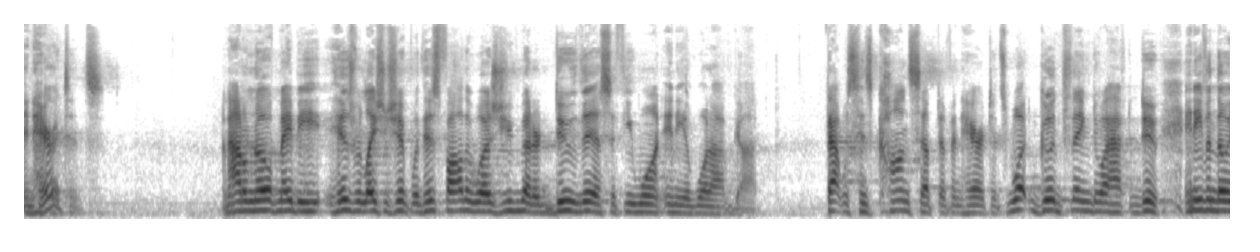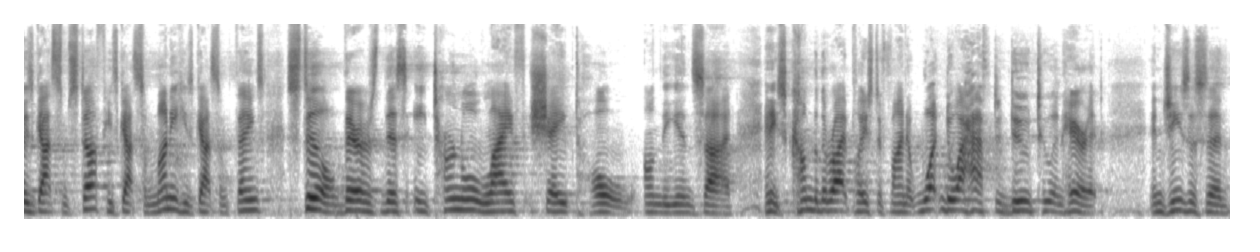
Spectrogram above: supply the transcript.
Inheritance. And I don't know if maybe his relationship with his father was, you better do this if you want any of what I've got. That was his concept of inheritance. What good thing do I have to do? And even though he's got some stuff, he's got some money, he's got some things, still there's this eternal life shaped hole on the inside. And he's come to the right place to find it. What do I have to do to inherit? And Jesus said,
